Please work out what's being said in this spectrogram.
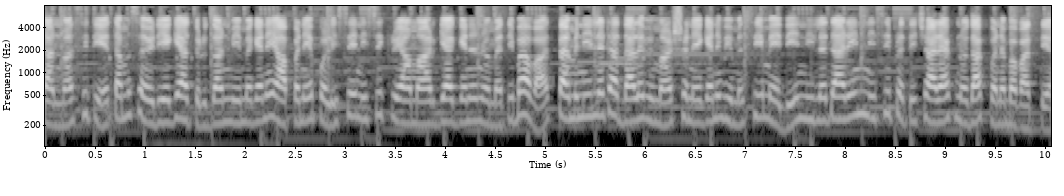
දන්වා සිටිය තම සොඩියගේ අතුරුදන්වීම ගැන යාපනය පොලිසේ නිසි ක්‍රියාමාර්ගයක් ගැන නොමැති බවත් පැමිණිල්ලට අදාළ විමර්ශනය ගැන විමසීමේදී නිලධාරින් නිසි ප්‍රතිචාරයක් නොදක් වන බවත්ය.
